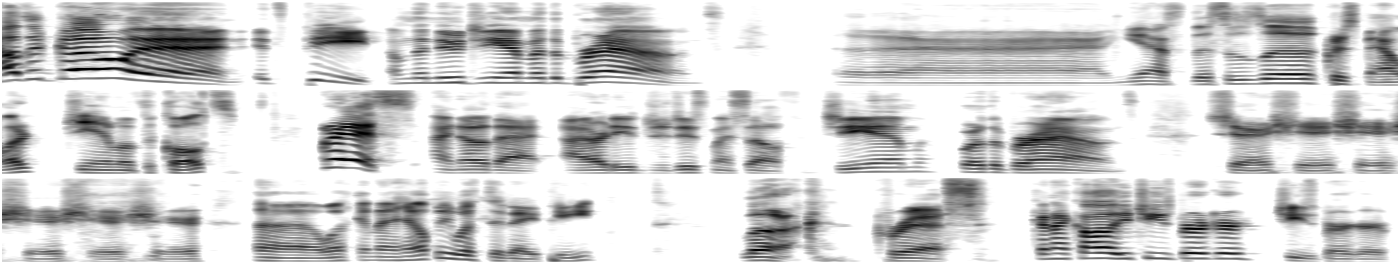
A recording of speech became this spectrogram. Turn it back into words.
How's it going? It's Pete. I'm the new GM of the Browns. Uh, yes, this is uh Chris Ballard, GM of the Colts. Chris, I know that. I already introduced myself. GM for the Browns. Sure, sure, sure, sure, sure, sure. Uh, what can I help you with today, Pete? Look, Chris, can I call you cheeseburger? Cheeseburger.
